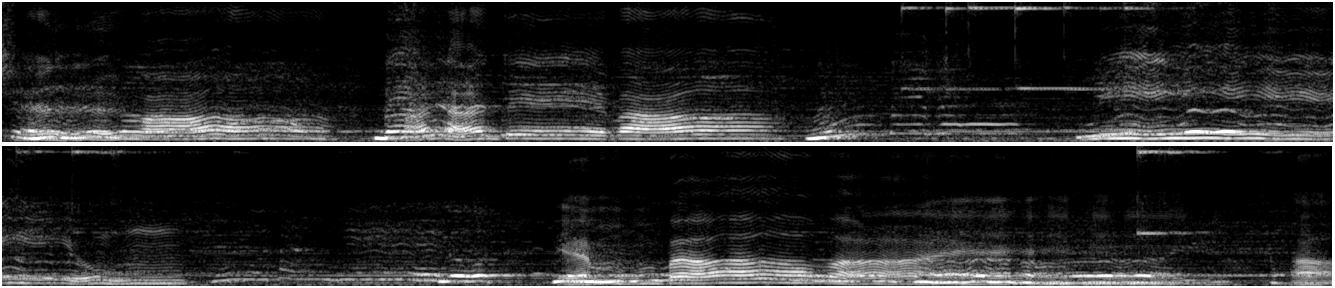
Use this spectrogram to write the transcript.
ಚೆಲ್ವಾ ಬಲದೇವಾ നീയും എമ്പാവായി ആ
